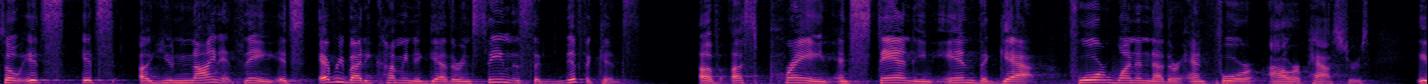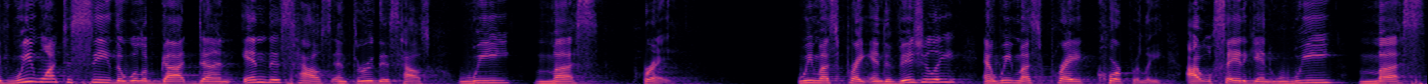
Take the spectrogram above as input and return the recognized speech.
So it's, it's a united thing. It's everybody coming together and seeing the significance of us praying and standing in the gap for one another and for our pastors. If we want to see the will of God done in this house and through this house, we must pray. We must pray individually and we must pray corporately. I will say it again we must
